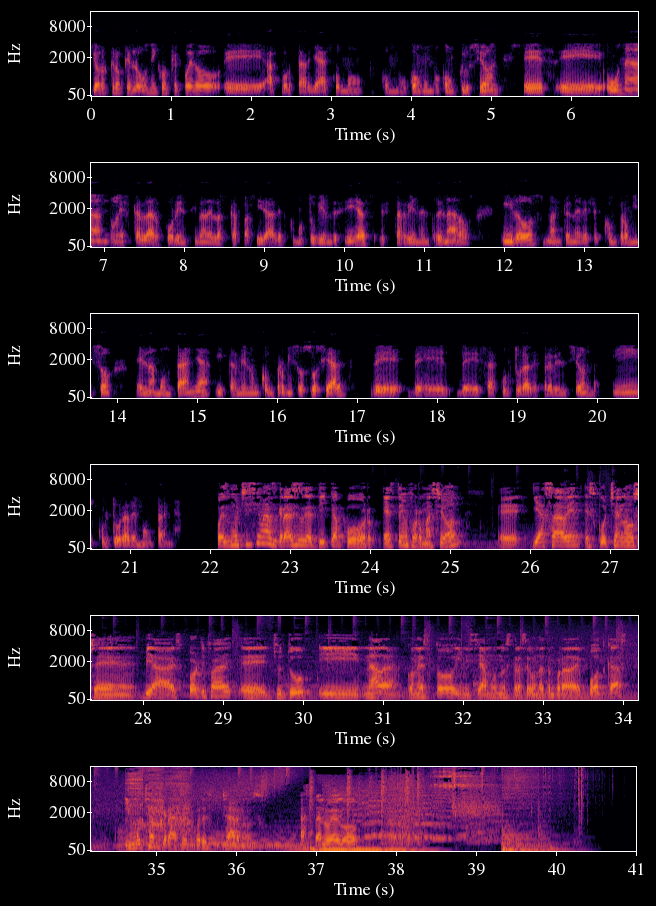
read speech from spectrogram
Yo creo que lo único que puedo eh, aportar ya como, como, como conclusión es eh, una, no escalar por encima de las capacidades, como tú bien decías, estar bien entrenados, y dos, mantener ese compromiso en la montaña y también un compromiso social de, de, de esa cultura de prevención y cultura de montaña. Pues muchísimas gracias, Gatica, por esta información. Eh, ya saben, escúchenos eh, vía Spotify, eh, YouTube y nada, con esto iniciamos nuestra segunda temporada de podcast y muchas gracias por escucharnos. Hasta luego.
